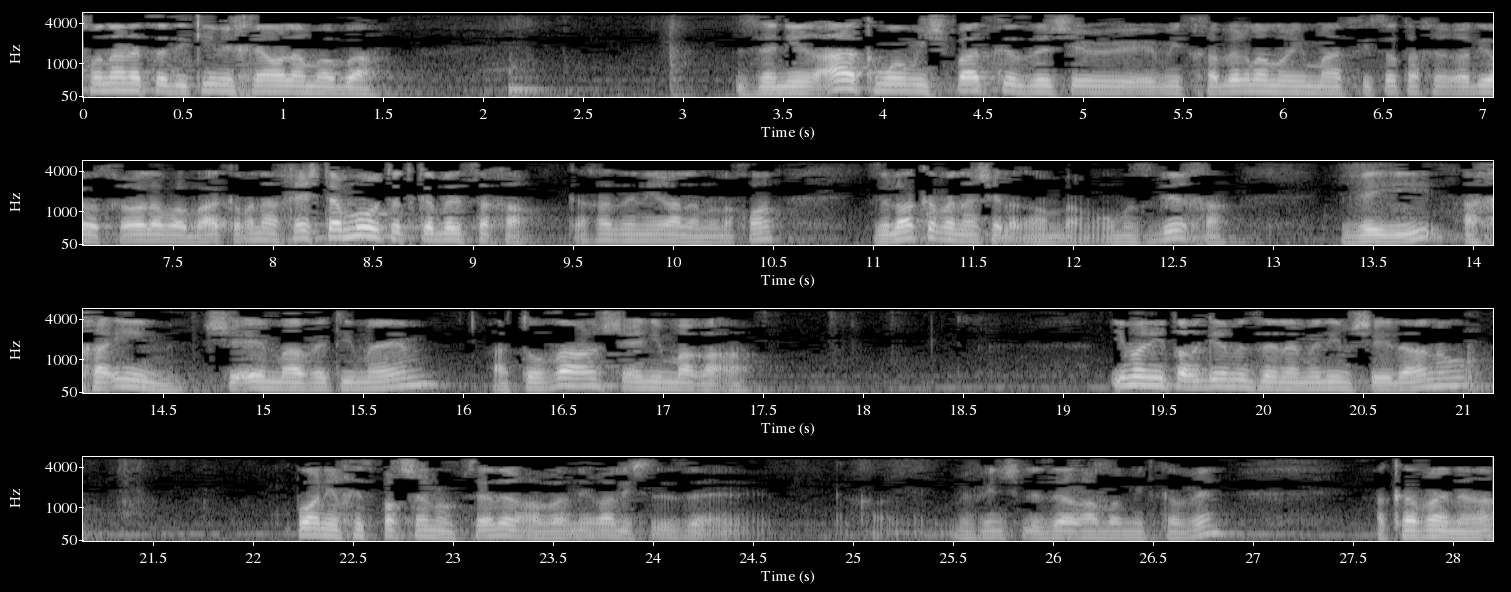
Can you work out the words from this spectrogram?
צפונה לצדיקים מחיי העולם הבא. זה נראה כמו משפט כזה שמתחבר לנו עם התפיסות החרדיות, חיי העולם הבא, הכוונה, אחרי שתמות אתה תקבל שכר. ככה זה נראה לנו, נכון? זה לא הכוונה של הרמב"ם, הוא מסביר לך. והיא החיים שאין מוות עמהם, הטובה שאין עמה רעה. אם אני אתרגם את זה למילים שלנו, פה אני אכניס פרשנות, בסדר? אבל נראה לי שזה, ככה, מבין שלזה הרמב"ם מתכוון. הכוונה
